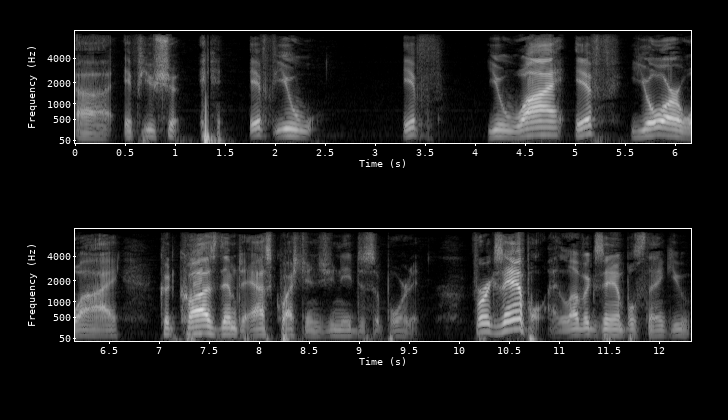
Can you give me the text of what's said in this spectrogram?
uh, if you should if you if you why if your why could cause them to ask questions, you need to support it. For example, I love examples. Thank you.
